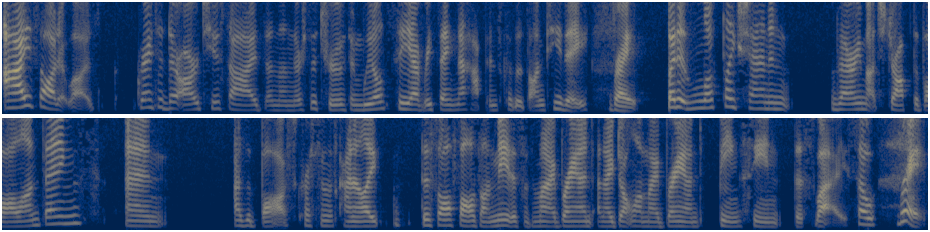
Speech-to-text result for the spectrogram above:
I thought it was. Granted, there are two sides, and then there's the truth, and we don't see everything that happens because it's on TV. Right. But it looked like Shannon very much dropped the ball on things, and as a boss, Kristin was kind of like, this all falls on me. This is my brand, and I don't want my brand being seen this way. So, right.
